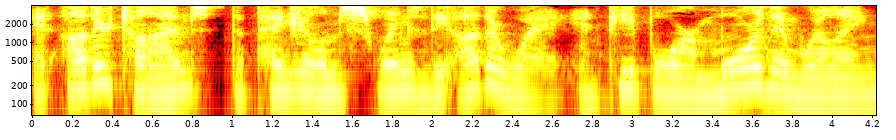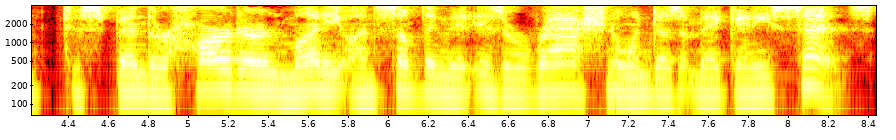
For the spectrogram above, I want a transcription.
At other times, the pendulum swings the other way and people are more than willing to spend their hard earned money on something that is irrational and doesn't make any sense.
